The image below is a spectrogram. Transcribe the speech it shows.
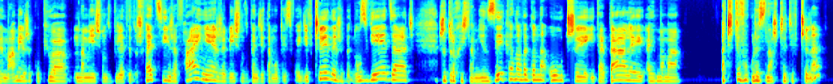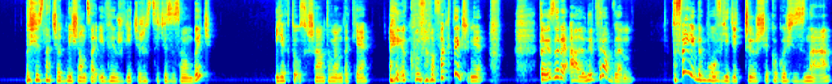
y, mamie, że kupiła na miesiąc bilety do Szwecji, że fajnie, że miesiąc będzie tam u tej swojej dziewczyny, że będą zwiedzać, że trochę się tam języka nowego nauczy i tak dalej. A jej mama, a czy ty w ogóle znasz tę dziewczynę? Wy się znacie od miesiąca i wy już wiecie, że chcecie ze sobą być? I jak to usłyszałam, to miałam takie, ej, kurwa, faktycznie, to jest realny problem. To fajnie by było wiedzieć, czy już się kogoś zna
